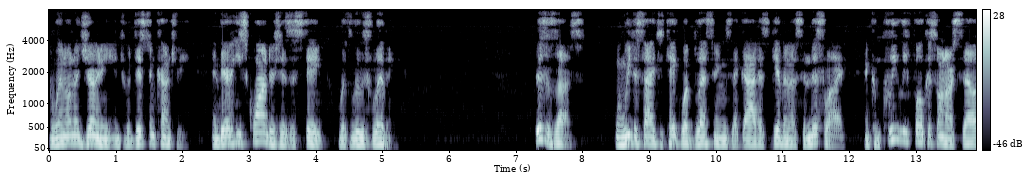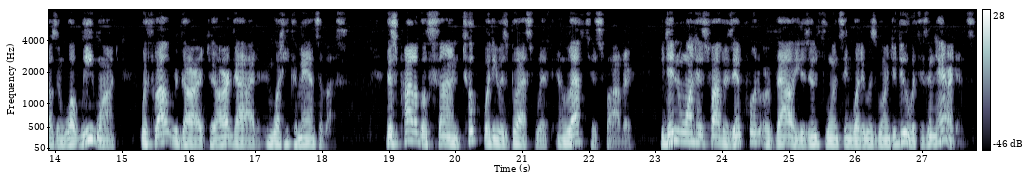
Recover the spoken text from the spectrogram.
and went on a journey into a distant country, and there he squandered his estate with loose living. This is us, when we decide to take what blessings that God has given us in this life and completely focus on ourselves and what we want without regard to our God and what he commands of us. This prodigal son took what he was blessed with and left his father. He didn't want his father's input or values influencing what he was going to do with his inheritance.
